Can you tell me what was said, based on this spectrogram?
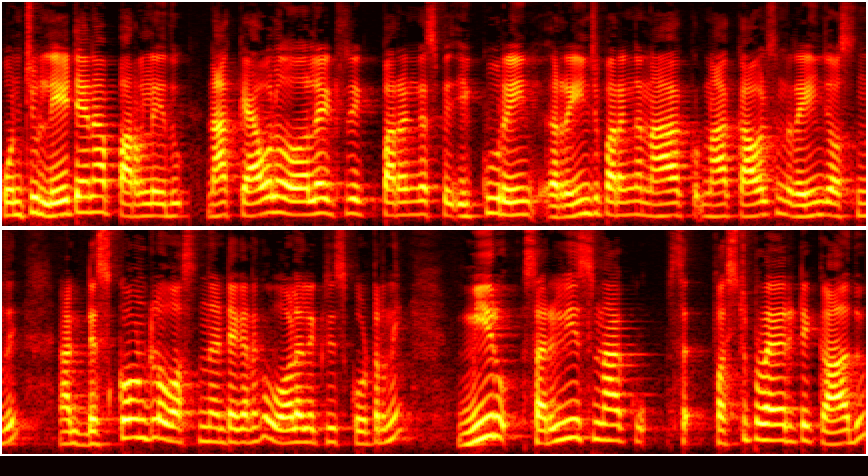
కొంచెం లేట్ అయినా పర్లేదు. నాకు కేవలం ఓలా ఎలక్ట్రిక్ పరంగా స్పె- ఎక్కువ రేంజ్ రేంజ్ పరంగా నాకు నాకు కావాల్సిన రేంజ్ వస్తుంది. నాకు డిస్కౌంట్లో వస్తుందంటే కనుక ఓలా ఎలక్ట్రిక్ స్కూటర్ని మీరు సర్వీస్ నాకు ఫస్ట్ ప్రయారిటీ కాదు.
